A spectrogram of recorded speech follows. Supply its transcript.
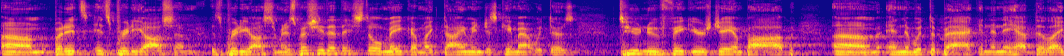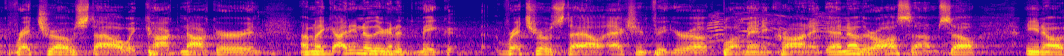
Um, but it's it's pretty awesome. It's pretty awesome, and especially that they still make them. Like Diamond just came out with those two new figures, Jay and Bob um, and then with the back, and then they have the like retro style with cock knocker, and I'm like, I didn't know they were gonna make retro style action figure of Bluntman and Chronic. I know they're awesome. So, you know,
